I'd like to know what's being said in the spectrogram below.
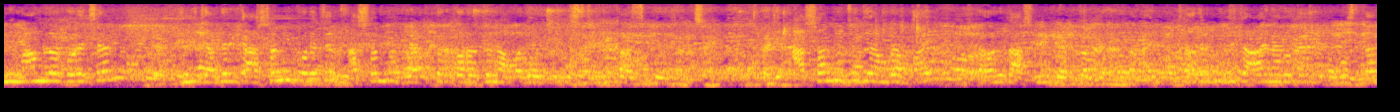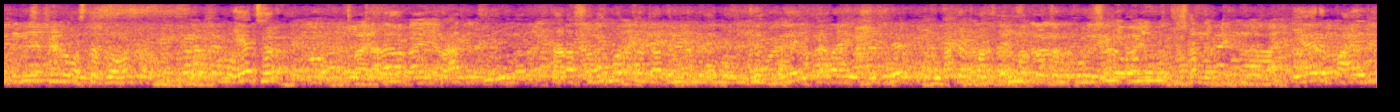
যিনি মামলা করেছেন, তিনি যাদেরকে আসামি করেছেন, আসামি গ্রেপ্তার করার জন্য আমাদের কাজ করে যাচ্ছে। কাজে আসামি যদি আমরা পাই, তাহলে তো আসামি গ্রেপ্তার করা হবে তাদের বিরুদ্ধে আইনাগত যে ব্যবস্থা সেই ব্যবস্থা গ্রহণ করা হবে। এছাড়া, যারা প্রার্থী, তারা শুধুমাত্র তাদের নামে কোনো অভিযোগ নেই, তারা এই ক্ষেত্রে নির্বাচন কমিশনের অনুমতি সাপেক্ষে এর বাইরে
